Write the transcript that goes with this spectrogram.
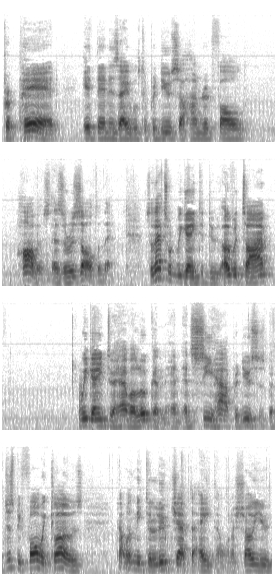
prepared, it then is able to produce a hundredfold harvest as a result of that. So that's what we're going to do. Over time, we're going to have a look and, and, and see how it produces. But just before we close, come with me to Luke chapter 8. I want to show you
